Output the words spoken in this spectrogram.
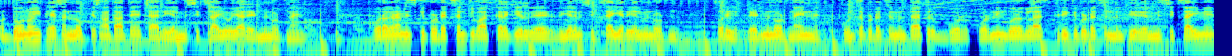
और दोनों ही फ़ैशन लॉक के साथ आते हैं, चाहे रियल मी सिक्स आई हो या रेडमी नोट नाइन और अगर हम इसकी प्रोटेक्शन की बात करें कि रियल मी सिक्स आई या Realme note sorry Redmi note nine में कौन सा प्रोटेक्शन मिलता है तो कॉर्निंग गोरो ग्लास थ्री की प्रोटेक्शन मिलती है रियल मी सिक्स आई में,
